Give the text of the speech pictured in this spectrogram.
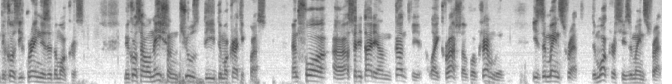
because Ukraine is a democracy. Because our nation chose the democratic path. And for a authoritarian country like Russia, for Kremlin, is the main threat. Democracy is the main threat.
